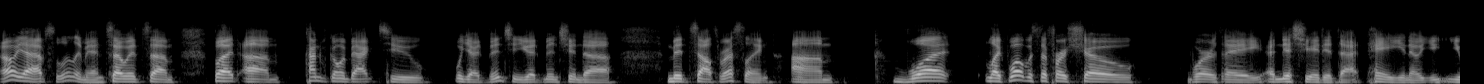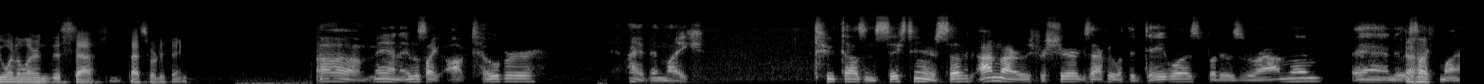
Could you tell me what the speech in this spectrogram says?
Oh yeah, absolutely, man. So it's um, but um, kind of going back to what you had mentioned. You had mentioned uh, Mid South Wrestling. Um, what like what was the first show where they initiated that? Hey, you know, you you want to learn this stuff, that sort of thing. Oh man, it was like October. It might have been like 2016 or 7 i'm not really for sure exactly what the date was but it was around then. And it was uh-huh. like my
